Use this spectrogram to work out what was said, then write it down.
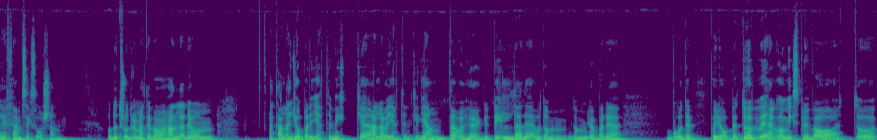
Det är fem, sex år sedan. Och då trodde de att det var, handlade om att alla jobbade jättemycket, alla var jätteintelligenta och högutbildade och de, de jobbade både på jobbet och umgicks privat och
